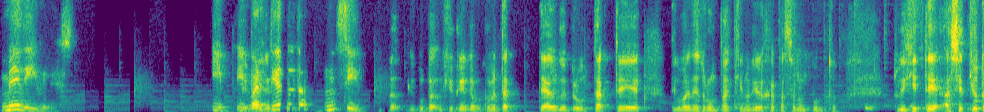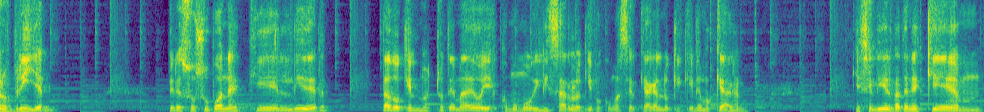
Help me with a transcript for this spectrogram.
medibles. Y, y partiendo también, sí. disculpa, quiero comentarte algo y preguntarte, disculpa que te interrumpas, que no quiero dejar pasar un punto. Tú dijiste hacer que otros brillen, pero eso supone que el líder, dado que nuestro tema de hoy es cómo movilizar a los equipos, cómo hacer que hagan lo que queremos que hagan, que ese líder va a tener que um,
